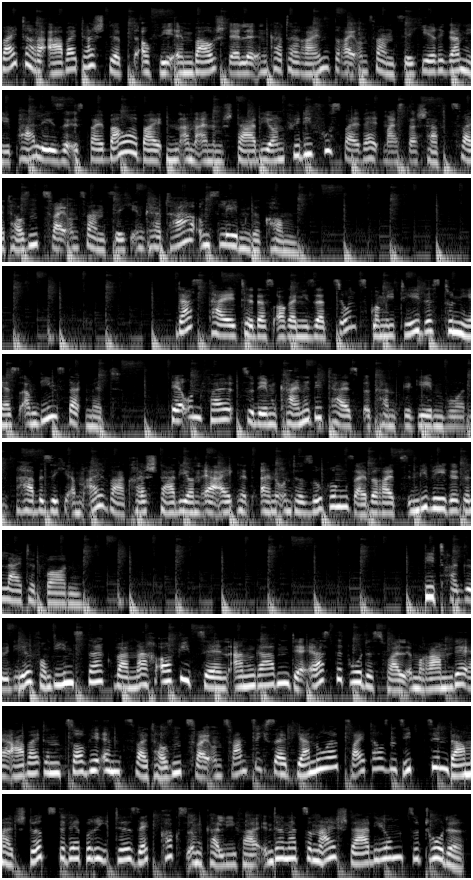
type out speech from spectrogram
Weiterer Arbeiter stirbt auf WM-Baustelle in Katar. Ein 23-jähriger Nepalese ist bei Bauarbeiten an einem Stadion für die Fußball-Weltmeisterschaft 2022 in Katar ums Leben gekommen. Das teilte das Organisationskomitee des Turniers am Dienstag mit. Der Unfall, zu dem keine Details bekannt gegeben wurden, habe sich am Al-Wakra-Stadion ereignet, eine Untersuchung sei bereits in die Wege geleitet worden. Die Tragödie vom Dienstag war nach offiziellen Angaben der erste Todesfall im Rahmen der Erarbeiten zur WM 2022 seit Januar 2017. Damals stürzte der Brite Zack Cox im Khalifa International Stadium zu Tode.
